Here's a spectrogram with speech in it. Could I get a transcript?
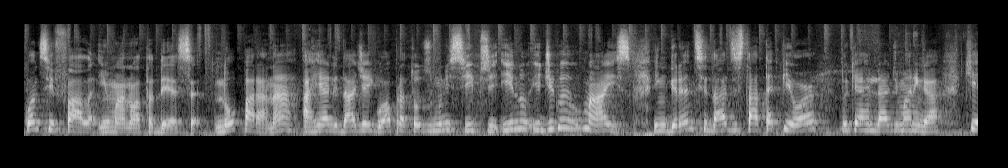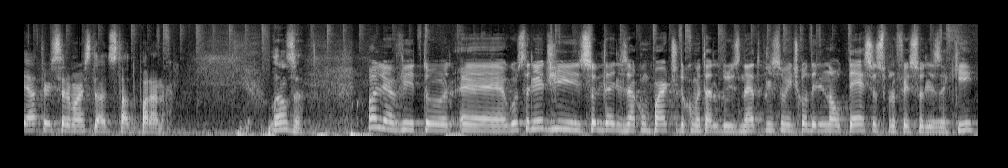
Quando se fala em uma nota dessa no Paraná, a realidade é igual para todos os municípios. E, no, e, digo mais, em grandes cidades está até pior do que a realidade de Maringá, que é a terceira maior cidade do estado do Paraná. Lanza. Olha, Vitor, é, eu gostaria de solidarizar com parte do comentário do Luiz Neto, principalmente quando ele enaltece os professores aqui.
